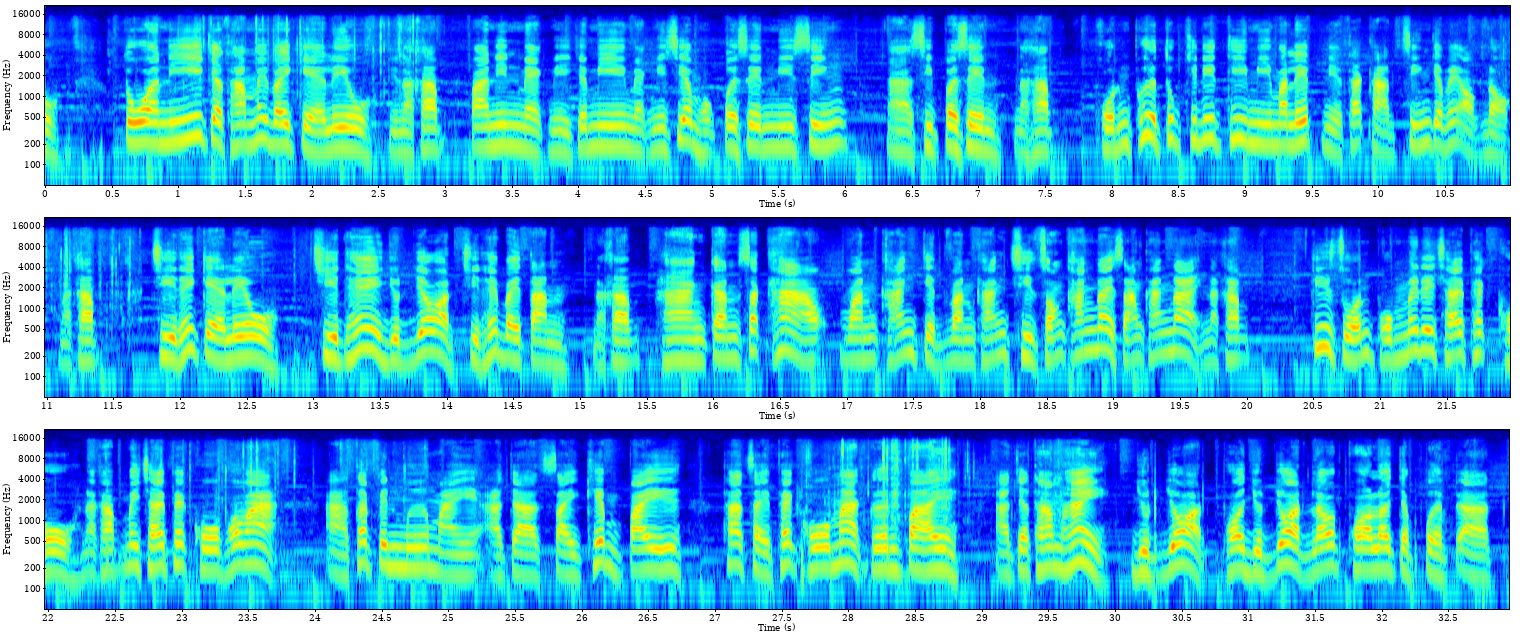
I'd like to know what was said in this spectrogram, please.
ตัวนี้จะทำให้ใบแก่เร็วนี่นะครับปลานินแมกนี่จะมีแมกนีเซียม 6%มีซิงค์อ่า10%นะครับผลพืชทุกชนิดที่มีเมล็ดเนี่ยถ้าขาดซิงค์จะไม่ออกดอกนะครับ ฉีดให้แก่เร็ว ฉีดให้หยุดยอด ฉีดให้ใบตันนะครับห่างกันสัก 5 วันครั้ง 7 วันครั้ง ฉีด 2 ครั้งได้ 3 ครั้งได้นะครับ ที่สวนผมไม่ได้ใช้แพ็คโคนะครับไม่ใช้แพ็คโค เพราะว่าถ้าเป็นมือใหม่อาจจะใส่เข้มไป ถ้าใส่แพ็คโคมากเกินไป อาจจะทำให้หยุดยอด พอหยุดยอดแล้วพอเราจะเปิด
